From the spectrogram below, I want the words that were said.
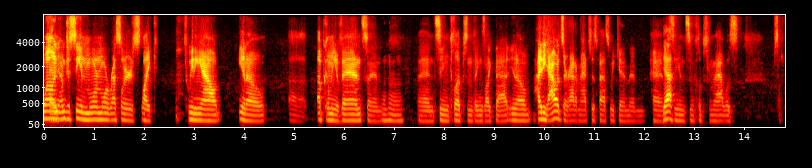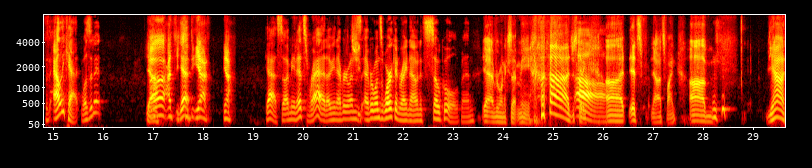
Well, And- and I'm just seeing more and more wrestlers like tweeting out, you know, uh, upcoming events and hmm and seeing clips and things like that. You know, Heidi Howitzer had a match this past weekend, and and Yeah. seeing some clips from that was, was like, It Alley Cat, wasn't it? Yeah. uh, I think Yeah. yeah, yeah, Yeah, so I mean it's rad. I mean everyone's She- everyone's working right now and it's so cool, man. yeah, everyone except me. Just kidding. Aw. Uh, it's no, it's fine. Um, yeah,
